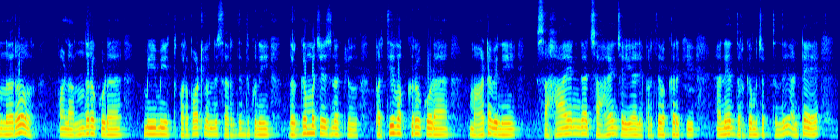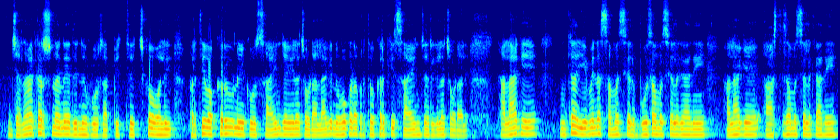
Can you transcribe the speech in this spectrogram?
ఉన్నారో వాళ్ళందరూ కూడా మీ మీ పొరపాట్లన్నీ సరిదిద్దుకుని దుర్గమ్మ చేసినట్లు ప్రతి ఒక్కరూ కూడా మాట విని సహాయంగా సహాయం చేయాలి ప్రతి ఒక్కరికి అనేది దుర్గమ్మ చెప్తుంది. అంటే జనాకర్షణ అనేది నువ్వు రప్పి తెచ్చుకోవాలి. ప్రతి ఒక్కరూ నీకు సాయం చేయేలా చూడాలి. అలాగే నువ్వు కూడా ప్రతి ఒక్కరికి సాయం జరిగేలా చూడాలి. అలాగే ఇంకా ఏమైనా సమస్యలు భూ సమస్యలు కానీ అలాగే ఆస్తి సమస్యలు కానీ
